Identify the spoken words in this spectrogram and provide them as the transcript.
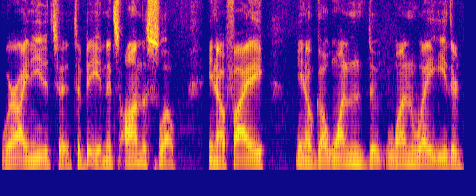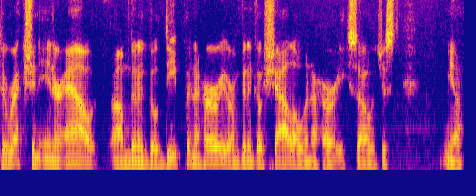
where I needed to, to be. And it's on the slope. You know, if I you know, go one one way either direction in or out. I'm going to go deep in a hurry, or I'm going to go shallow in a hurry. So just, you know,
